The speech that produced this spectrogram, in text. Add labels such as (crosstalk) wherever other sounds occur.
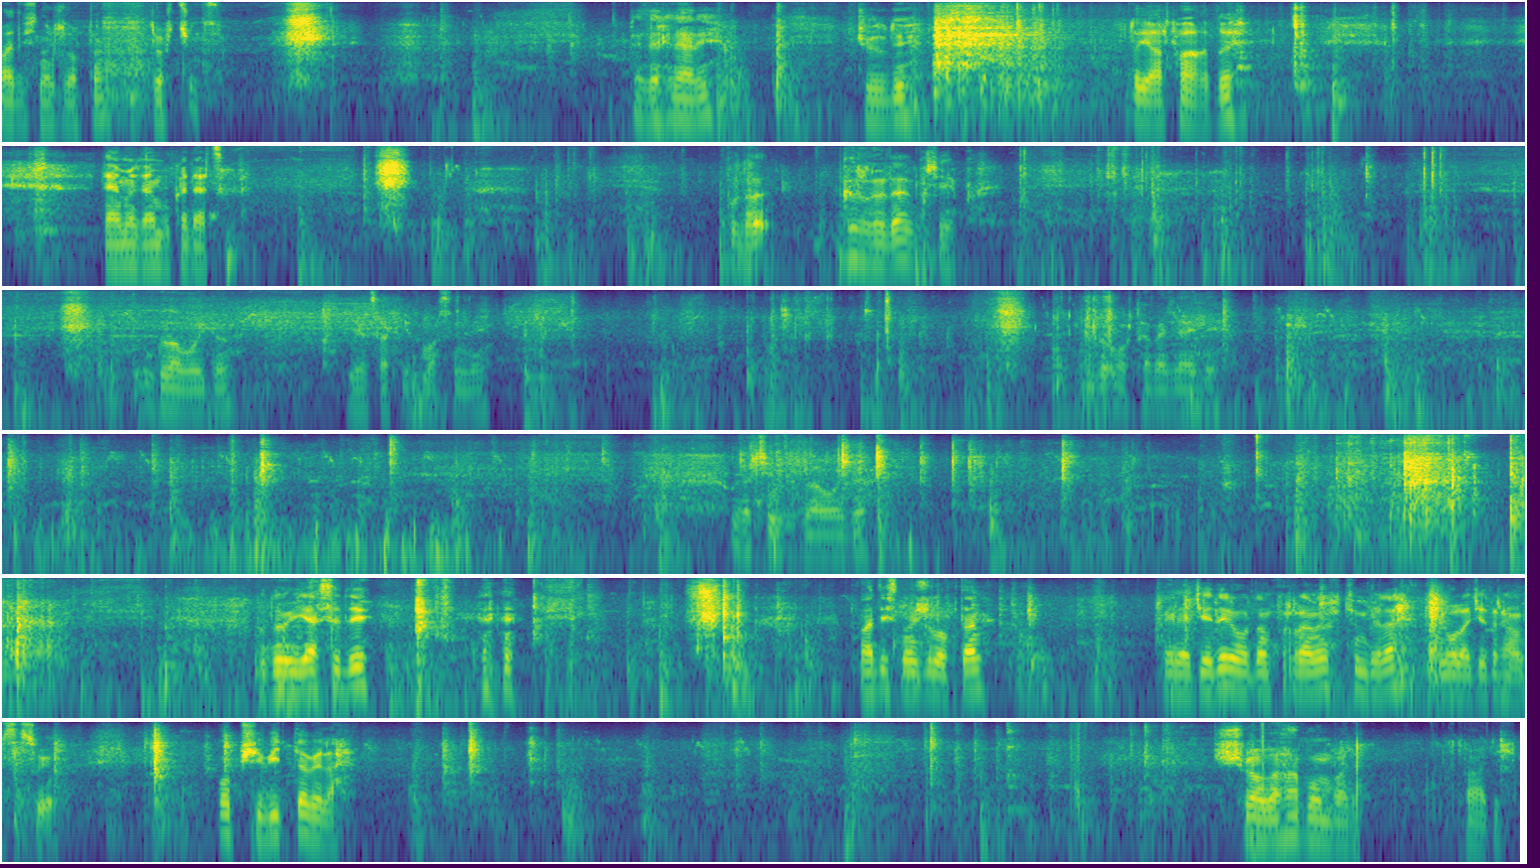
paydaşlayıcılardan 4 cins. Bəzəkləri güldü. Bu da yarpağıdır. Dəmirdən bu qədər çıxır. Burada qırılır da bu şey yapar. Qlavoydu. Yer sak yıxmasın deyin. Da orta bəzəkdir. Bu da ikinci uqlavoydu. Bu da üyəsidir. Vadis (laughs) Nojulop'dan belə gedir, oradan fırlanır, bütün belə yola gedir hamısı suyun. O pişivitdə belə. Şuralar bombadır. Qutadik.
